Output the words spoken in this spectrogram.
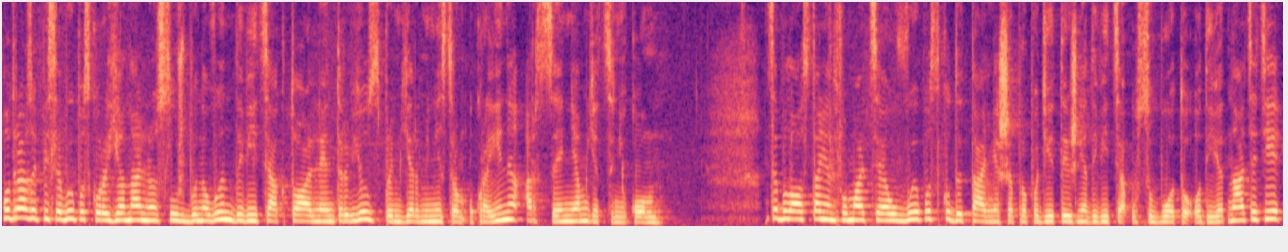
Одразу після випуску регіональної служби новин дивіться актуальне інтерв'ю з прем'єр-міністром України Арсенієм Яценюком. Це була остання інформація у випуску. Детальніше про події тижня дивіться у суботу о 19-й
